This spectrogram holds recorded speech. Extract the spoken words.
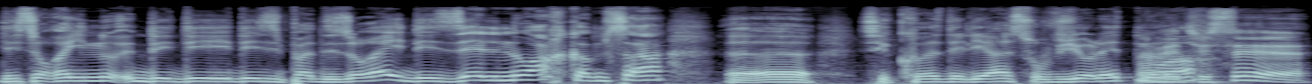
des oreilles no- des, des, des- pas des oreilles des ailes noires comme ça? Euh, C'est quoi ce délire? Elles sont violettes Non, mais noires? tu sais,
